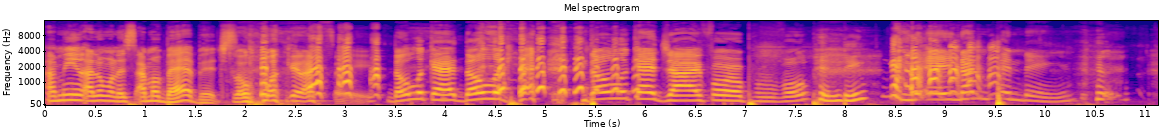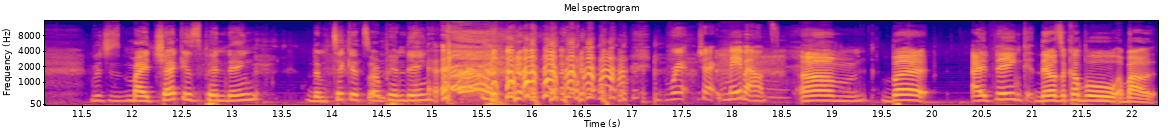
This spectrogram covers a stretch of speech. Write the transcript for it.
I mean, I don't want to. I'm a bad bitch, so what can I say? don't look at, don't look at, don't look at Jai for approval. Pending. N- Ain't nothing pending. Which is my check is pending. Them tickets are pending. Check may bounce. Um, but I think there was a couple about.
